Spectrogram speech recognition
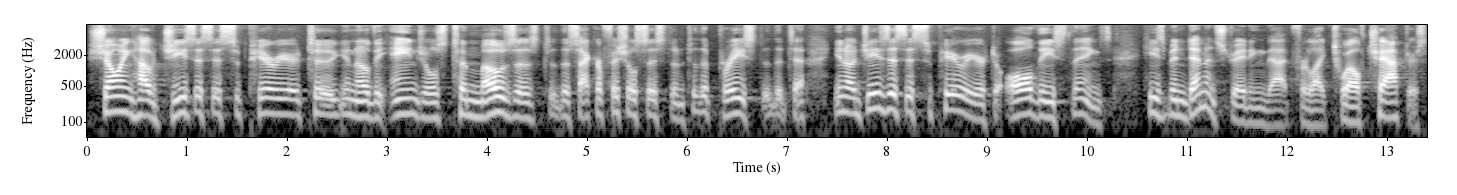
showing how Jesus is superior to you know, the angels, to Moses, to the sacrificial system, to the priest, to the, you know, Jesus is superior to all these things. he's been demonstrating that for like 12 chapters.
